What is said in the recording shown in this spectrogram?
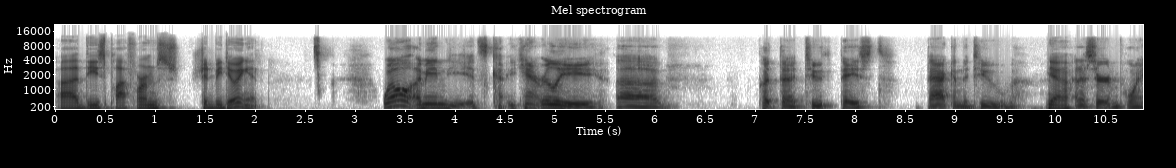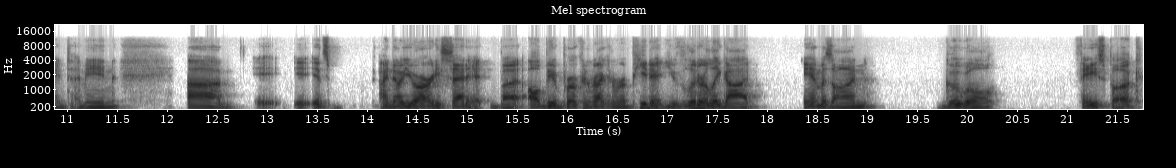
uh, these platforms should be doing it? Well, I mean, it's you can't really uh, put the toothpaste back in the tube Yeah. at a certain point. I mean, um, it, it's. I know you already said it, but I'll be a broken record and repeat it. You've literally got Amazon, Google, Facebook,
